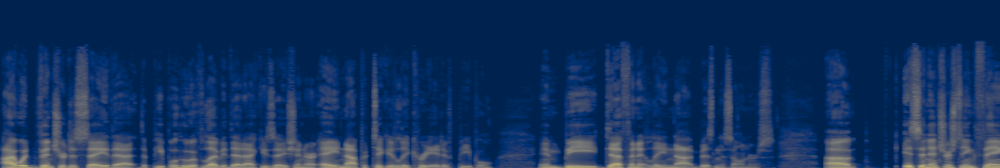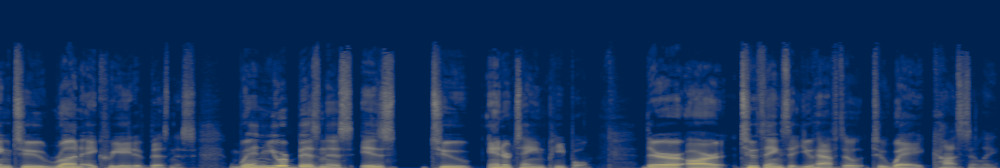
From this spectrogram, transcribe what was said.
I would venture to say that the people who have levied that accusation are A, not particularly creative people, and B, definitely not business owners. Uh, it's an interesting thing to run a creative business. When your business is to entertain people, there are two things that you have to, to weigh constantly.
